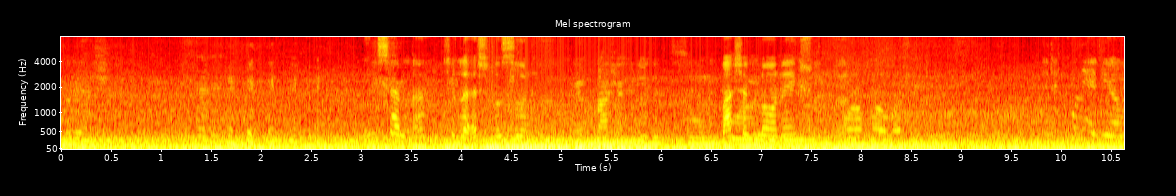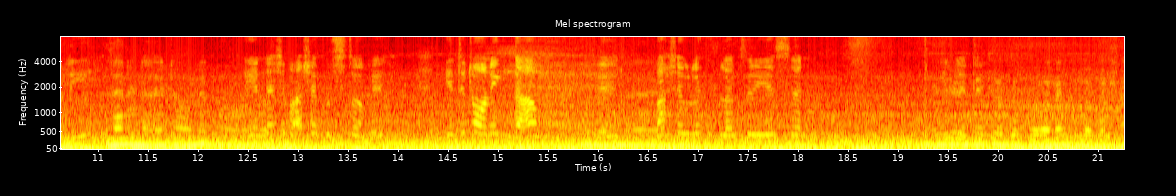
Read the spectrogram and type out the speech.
ঘুরে আসি। ইনশাল্লাহ চলে আসব সুন বাসাগুলো দেখতেছি অনেক বাসাগুলো অনেক সুন্দর। বড় বড় বাসা। এটা কোন এরিয়া হলি জানি না এটা অনেক বড় বড় এর না বাসা খুঁজতে হবে। কিন্তু এটা অনেক দাম। বাসাগুলো খুব লাক্সারিয়াস এদিকেও দেখো অনেকগুলো বাসা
